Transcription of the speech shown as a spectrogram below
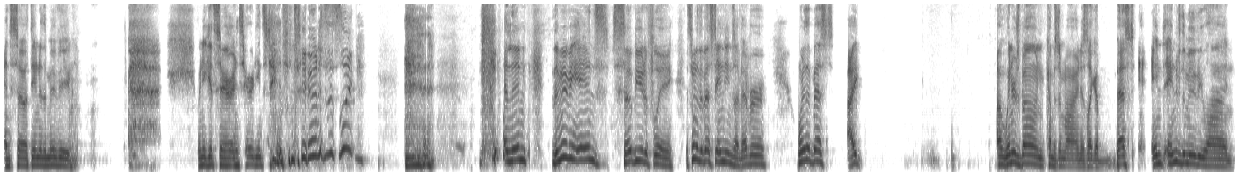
And so at the end of the movie, when he gets there and it's Harry Dean Stanton, dude, it's just like and then the movie ends so beautifully. It's one of the best endings I've ever. One of the best. I. A Winter's Bone comes to mind as like a best end end of the movie line.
